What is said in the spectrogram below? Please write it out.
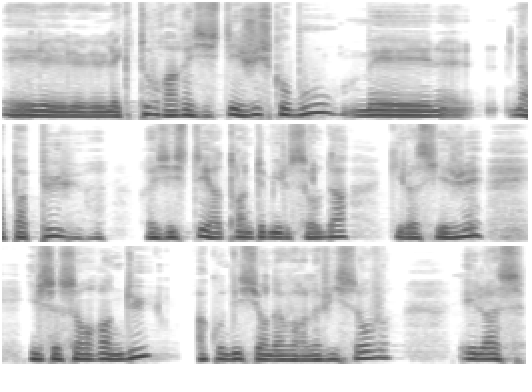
Et le lectour a résisté jusqu'au bout, mais n'a pas pu résister à 30 000 soldats qui l'assiégeaient. Ils se sont rendus à condition d'avoir la vie sauve. Hélas,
